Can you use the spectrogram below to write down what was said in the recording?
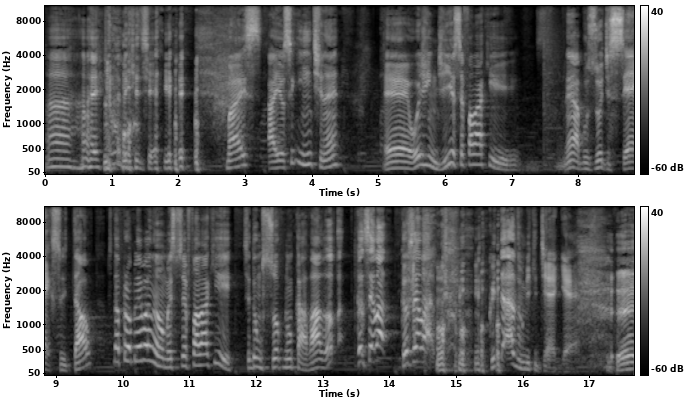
Ah, Ah, é, Mick Jagger. Mas aí é o seguinte, né? É, hoje em dia, você falar que né, abusou de sexo e tal, não dá problema não. Mas se você falar que você deu um soco no cavalo, opa, cancelado, cancelado. Cuidado, Mick Jagger. É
